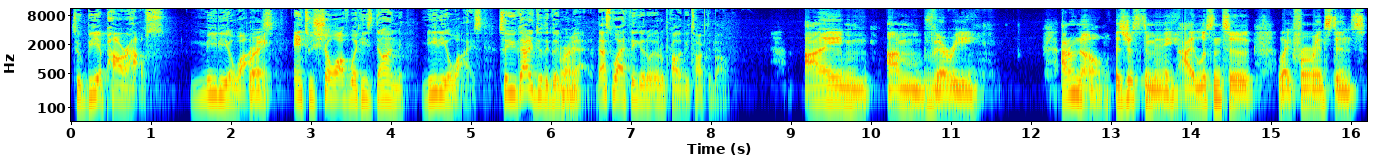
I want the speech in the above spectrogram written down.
to be a powerhouse media wise right. and to show off what he's done media wise. So you got to do the good right. and bad. That's why I think it'll it'll probably be talked about. I'm I'm very I don't know. It's just to me. I listen to like for instance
